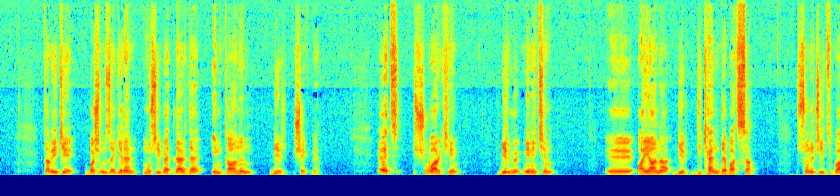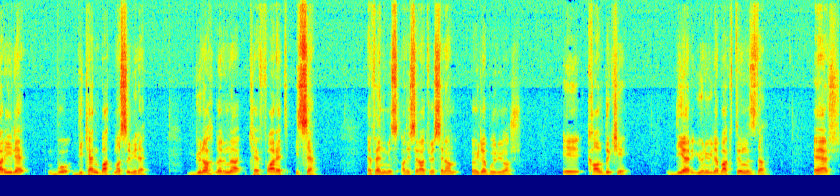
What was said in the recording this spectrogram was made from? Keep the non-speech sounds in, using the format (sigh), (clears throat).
Tabii ki başımıza gelen musibetler de imtihanın bir şekli. Evet şu var ki bir mümin için e, ayağına bir diken de batsa sonuç itibariyle bu diken batması bile günahlarına kefaret ise Efendimiz Aleyhisselatü Vesselam öyle buyuruyor. E, kaldı ki diğer yönüyle baktığımızda eğer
